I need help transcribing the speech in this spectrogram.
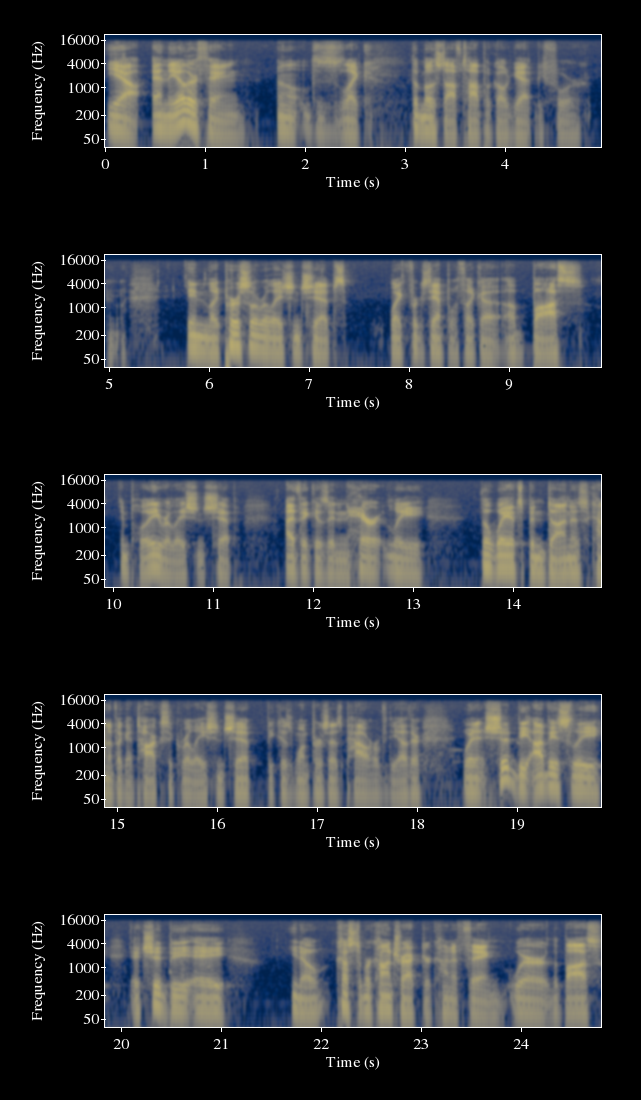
Yeah, and the other thing, well, this is like the most off topic I'll get before. in like personal relationships, like for example, with like a, a boss employee relationship, I think is inherently the way it's been done is kind of like a toxic relationship because one person has power over the other. When it should be, obviously, it should be a, you know, customer contractor kind of thing where the boss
